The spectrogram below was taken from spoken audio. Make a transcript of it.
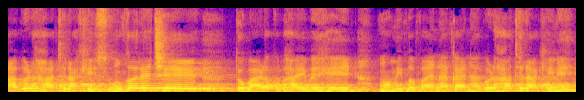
આગળ હાથ રાખી શું કરે છે? તો બાળક, ભાઈ, બહેન, મમ્મી, પપ્પાના કાન આગળ હાથ રાખીને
